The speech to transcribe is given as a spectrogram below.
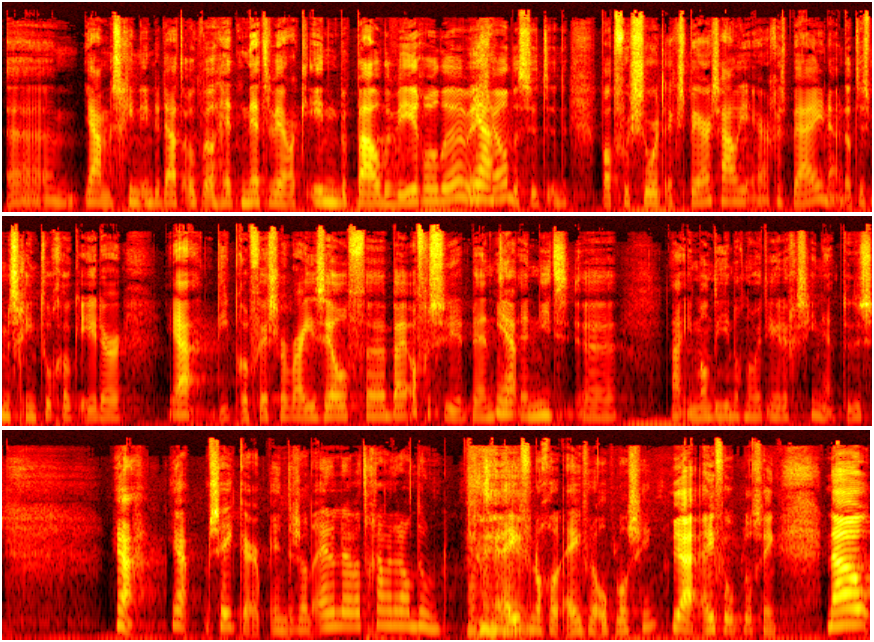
Um, ja, misschien inderdaad ook wel het netwerk in bepaalde werelden, weet ja. je wel? Dus het, wat voor soort experts hou je ergens bij? Nou, dat is misschien toch ook eerder ja, die professor waar je zelf uh, bij afgestudeerd bent ja. en niet... Uh, nou, iemand die je nog nooit eerder gezien hebt. Dus ja. Ja, zeker. Interessant. En uh, wat gaan we er dan doen? Want even nog even de oplossing. Ja, even oplossing. Nou,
